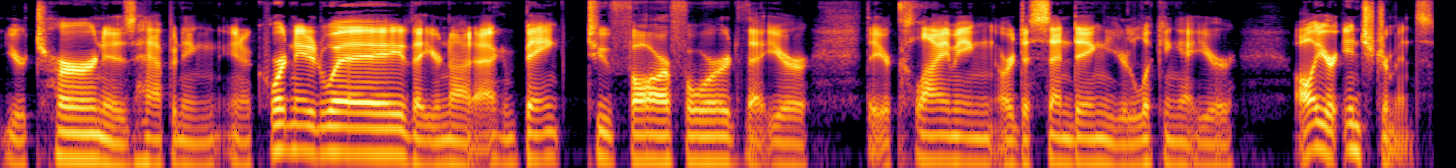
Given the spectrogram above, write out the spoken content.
your turn is happening in a coordinated way, that you're not banked too far forward, that you're that you're climbing or descending. You're looking at your all your instruments.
